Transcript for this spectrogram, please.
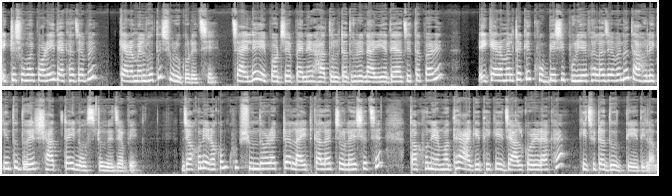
একটু সময় পরেই দেখা যাবে ক্যারামেল হতে শুরু করেছে। চাইলে এই পর্যায়ে প্যানের হাতলটা ধরে নাড়িয়ে দেওয়া যেতে পারে। এই ক্যারামেলটাকে খুব বেশি পুড়িয়ে ফেলা যাবে না, তাহলে কিন্তু দইয়ের স্বাদটাই নষ্ট হয়ে যাবে। যখন এরকম খুব সুন্দর একটা লাইট কালার চলে এসেছে, তখন এর মধ্যে আগে থেকে জাল করে রাখা কিছুটা দুধ দিয়ে দিলাম।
